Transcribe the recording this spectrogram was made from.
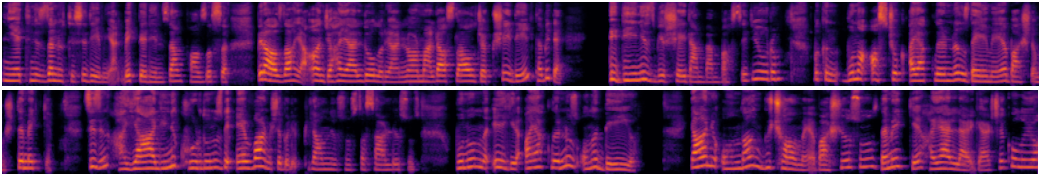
Niyetinizden ötesi diyeyim yani beklediğinizden fazlası. Biraz daha ya anca hayalde olur yani normalde asla olacak bir şey değil tabi de dediğiniz bir şeyden ben bahsediyorum. Bakın buna az çok ayaklarınız değmeye başlamış. Demek ki sizin hayalini kurduğunuz bir ev var mı? İşte böyle planlıyorsunuz, tasarlıyorsunuz. Bununla ilgili ayaklarınız ona değiyor. Yani ondan güç almaya başlıyorsunuz. Demek ki hayaller gerçek oluyor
